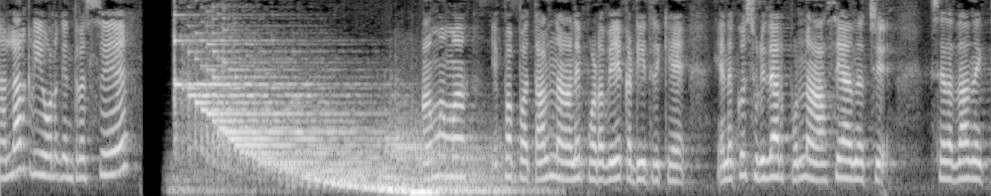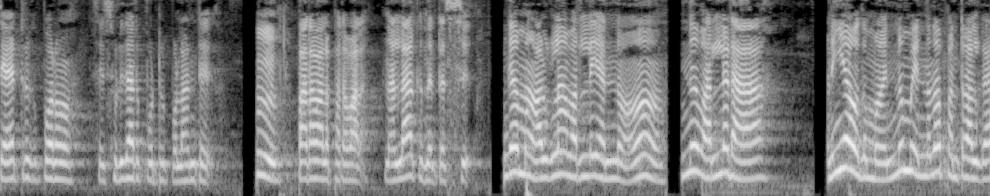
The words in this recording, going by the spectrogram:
நல்லா இருக்கடி உனக்கு ட்ரெஸ் ஆமாம்மா எப்போ பார்த்தாலும் நானே புடவையே கட்டிட்டு இருக்கேன். எனக்கும் சுடிதார் போடணும் ஆசையாக இருந்துச்சு. சரி அதான் இன்னைக்கு தேட்டருக்கு போகிறோம் சரி சுடிதார் போட்டு போலான்ட்டு. ம் பரவாயில்ல பரவாயில்ல. நல்லா இருக்குது ட்ரெஸ் இங்கம்மா அவளுக்குலாம் வரலையா இன்னும்? இன்னும் வரலடா. நீயாவதுமா இன்னும் என்னதான் பண்றாங்க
